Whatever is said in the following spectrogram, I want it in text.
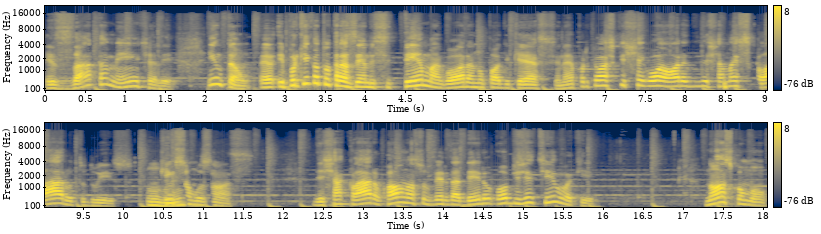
Exatamente, Ali. Então, é, e por que, que eu estou trazendo esse tema agora no podcast, né? Porque eu acho que chegou a hora de deixar mais claro tudo isso. Uhum. Quem somos nós? Deixar claro qual é o nosso verdadeiro objetivo aqui. Nós, como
